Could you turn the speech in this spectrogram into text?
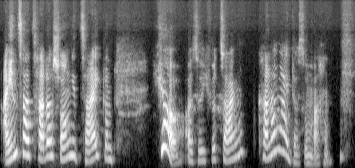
Einsatz hat er schon gezeigt und ja, also ich würde sagen, kann er weiter so machen.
